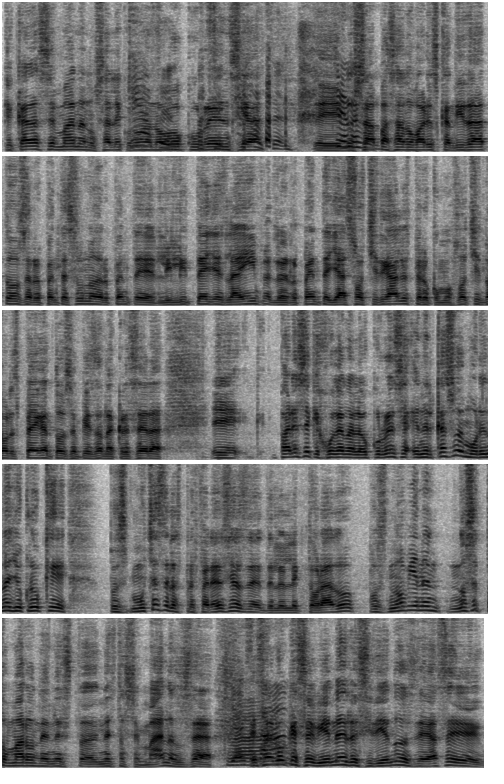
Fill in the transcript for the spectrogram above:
que cada semana nos sale con ¿Qué una hacen? nueva ocurrencia, eh, ¿Quiénes nos ha pasado varios candidatos, de repente es uno, de repente Lili Telles la infla, de repente ya Xochitl Gales, pero como Xochitl no les pega, entonces empiezan a crecer. A, eh, parece que juegan a la ocurrencia. En el caso de Morena, yo creo que pues muchas de las preferencias de- del electorado, pues no vienen, no se tomaron en esta, en estas semanas. O sea, Claro. es algo que se viene decidiendo desde hace,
